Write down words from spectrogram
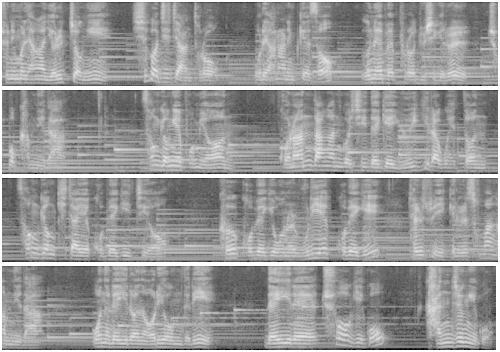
주님을 향한 열정이 식어지지 않도록 우리 하나님께서 은혜 베풀어 주시기를 축복합니다. 성경에 보면 고난당한 것이 내게 유익이라고 했던 성경 기자의 고백이 있지요. 그 고백이 오늘 우리의 고백이 될 수 있기를 소망합니다. 오늘의 이런 어려움들이 내일의 추억이고 간증이고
